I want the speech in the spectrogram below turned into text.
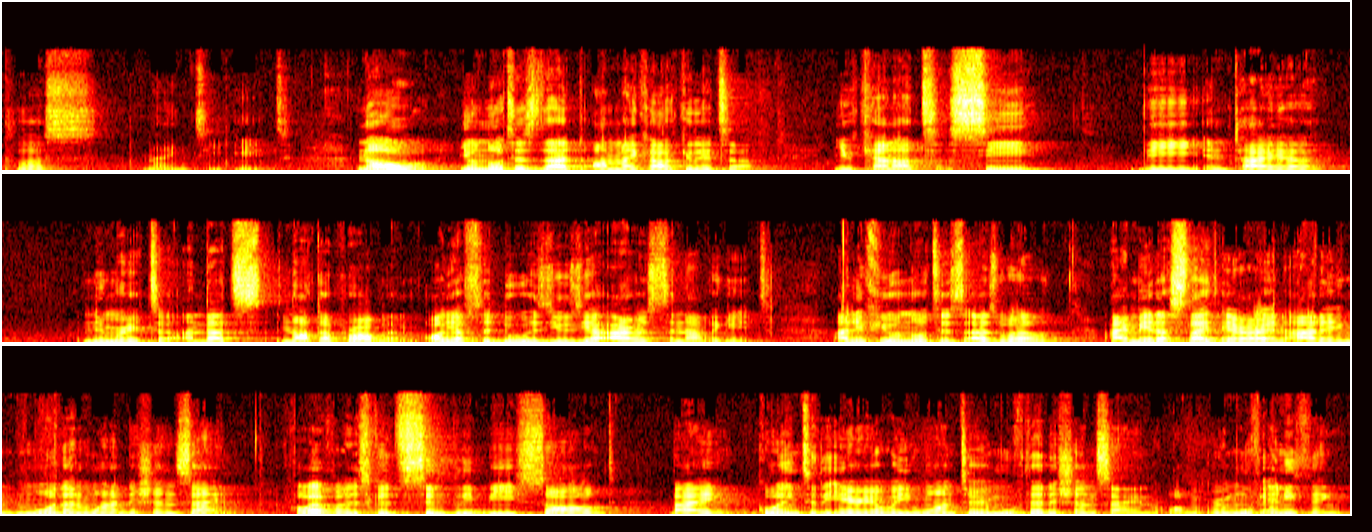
plus 98. Now, you'll notice that on my calculator, you cannot see the entire numerator and that's not a problem. All you have to do is use your arrows to navigate. And if you'll notice as well, I made a slight error in adding more than one addition sign. However, this could simply be solved by going to the area where you want to remove the addition sign or remove anything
